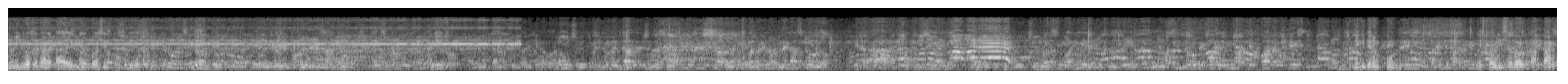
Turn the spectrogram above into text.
el micrófono a, él no lo puedo hacer directo. eh, esta transmisión de RTG Producciones de YouTube Tiene que tener un, un estabilizador aparte.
